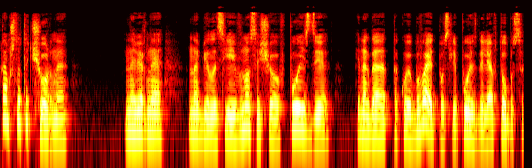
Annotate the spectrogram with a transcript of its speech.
Там что-то черное. Наверное, набилось ей в нос еще в поезде. Иногда такое бывает после поезда или автобуса.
